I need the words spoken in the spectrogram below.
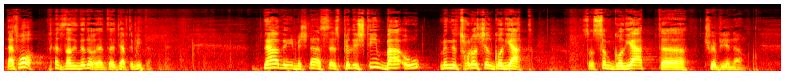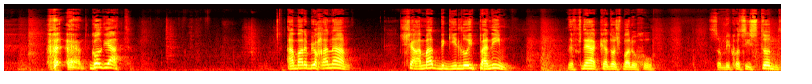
that's war. That's nothing to do. That's, you have to meet them. Now the Mishnah says, Pilishtim ba'u min shel Goliath. So some Goliath uh, trivia now. Goliath. אמר רבי יוחנן, שעמד בגילוי פנים לפני הקדוש ברוך הוא. So because he stood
